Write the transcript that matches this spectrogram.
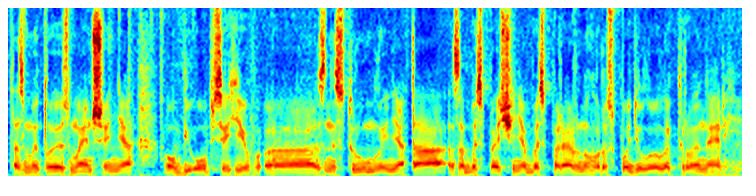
та з метою зменшення об- обсягів е, знеструмлення та забезпечення безперервного розподілу електроенергії.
